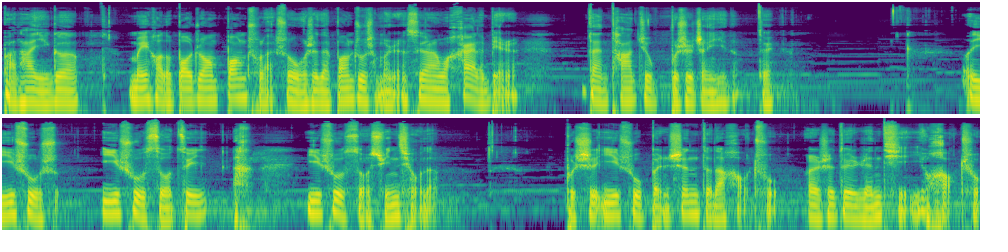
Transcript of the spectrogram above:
把它一个美好的包装帮出来，说我是在帮助什么人。虽然我害了别人，但他就不是正义的。对，医术所医术所追，医术所寻求的，不是医术本身得到好处。而是对人体有好处，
